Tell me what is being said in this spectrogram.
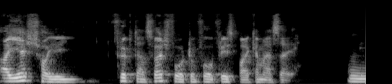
Aiesh har ju fruktansvärt svårt att få frisparkar med sig. Mm.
